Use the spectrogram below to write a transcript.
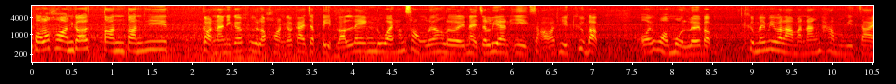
เพราะละครก็ตอนตอนที่ ก่อนหน้านี้ก็คือละครก็ใกล้จะปิดแล้วเร่งด้วยทั้งสองเรื่องเลย ไหนจะเรียนอีกเสาร์อาทิตย์คือแบบโอ้ยหัวหมุนเลยแบบ คือไม่มีเวลามานั่งทำวิจัย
